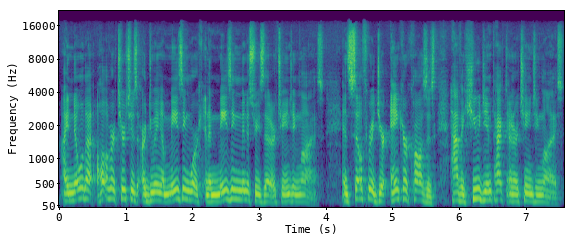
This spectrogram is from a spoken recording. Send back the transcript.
I know that all of our churches are doing amazing work and amazing ministries that are changing lives. And Southridge, your anchor causes have a huge impact and are changing lives.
